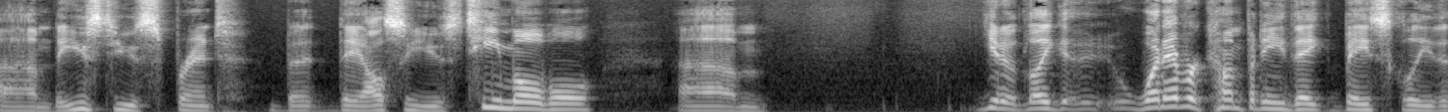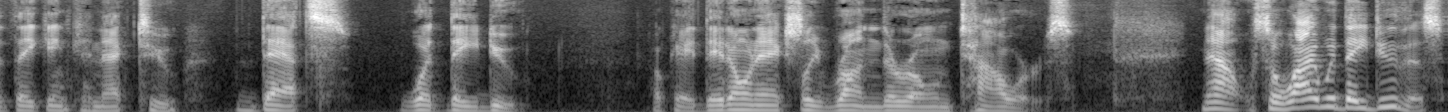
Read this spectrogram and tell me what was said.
Um, they used to use Sprint, but they also use T-Mobile. Um, you know, like whatever company they basically that they can connect to, that's what they do. Okay, they don't actually run their own towers. Now, so why would they do this?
